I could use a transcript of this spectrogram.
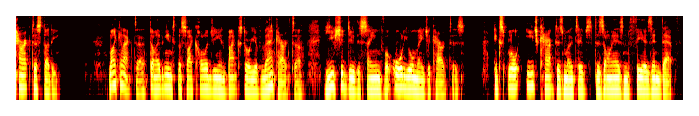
character study. Like an actor diving into the psychology and backstory of their character, you should do the same for all your major characters. Explore each character's motives, desires, and fears in depth,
